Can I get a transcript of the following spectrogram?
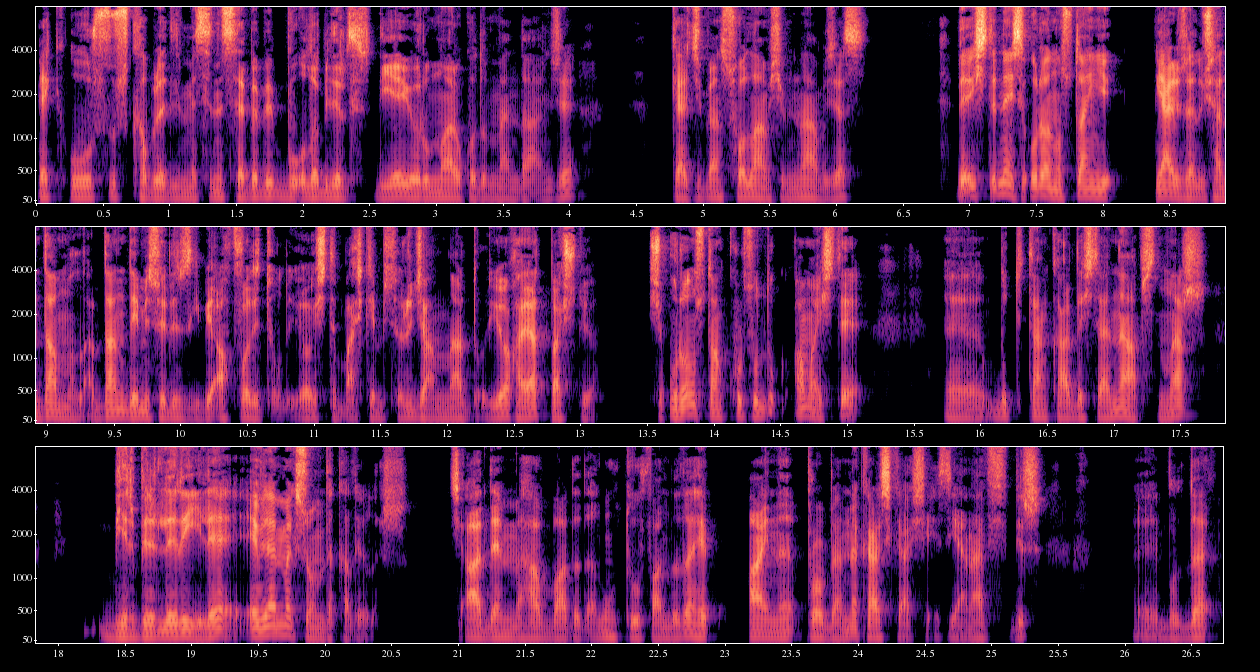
pek uğursuz kabul edilmesinin sebebi bu olabilir diye yorumlar okudum ben daha önce. Gerçi ben solam şimdi ne yapacağız? Ve işte neyse Uranus'tan yeryüzüne düşen damlalardan demin söylediğimiz gibi Afrodit oluyor. İşte başka bir sürü canlılar doğuyor. Hayat başlıyor. Şimdi Uranus'tan kurtulduk ama işte e, bu Titan kardeşler ne yapsınlar? Birbirleriyle evlenmek zorunda kalıyorlar. İşte Adem ve Havva'da da Nuh tufanında da hep aynı problemle karşı karşıyayız. Yani hafif bir e, burada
